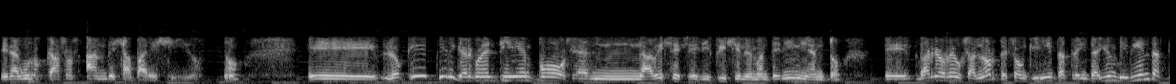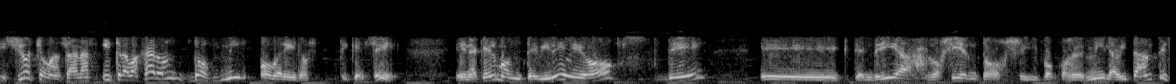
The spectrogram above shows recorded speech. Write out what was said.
en algunos casos han desaparecido, ¿no? Eh, lo que tiene que ver con el tiempo, o sea, a veces es difícil el mantenimiento. El barrio Reus al norte son 531 viviendas, 18 manzanas y trabajaron 2.000 obreros. Fíjense, en aquel Montevideo de eh, tendría 200 y pocos mil habitantes,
